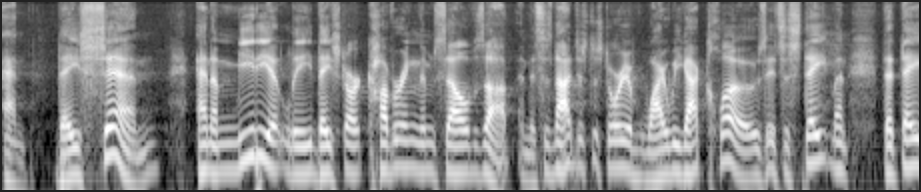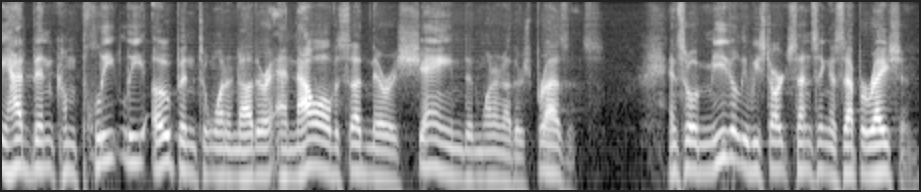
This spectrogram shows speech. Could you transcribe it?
and they sin, and immediately they start covering themselves up. And this is not just a story of why we got clothes, it's a statement that they had been completely open to one another, and now all of a sudden they're ashamed in one another's presence. And so immediately we start sensing a separation.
